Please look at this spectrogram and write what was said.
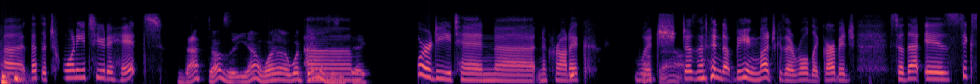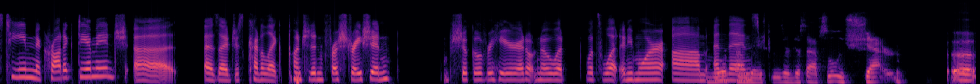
Uh, that's a 22 to hit. That does it. Yeah. What uh, what damage does Um, he take? 4d10 uh, necrotic, which doesn't end up being much because I rolled like garbage. So that is 16 necrotic damage. Uh, as I just kind of like punch it in frustration. I'm shook over here. I don't know what what's what anymore. Um, Your and then foundations are just absolutely shattered. Uh,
